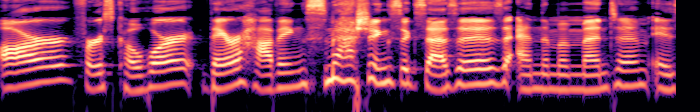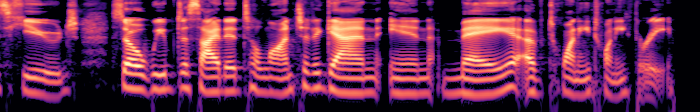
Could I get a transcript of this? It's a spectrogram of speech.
Our first cohort, they're having smashing successes and the momentum is huge. So we've decided to launch it again in May of 2023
